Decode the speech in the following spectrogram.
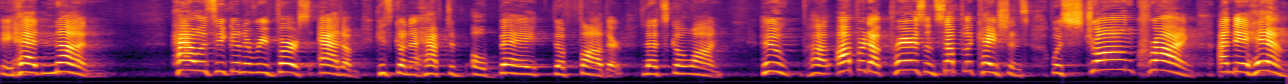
he had none. How is he going to reverse Adam? He's going to have to obey the Father. Let's go on. Who offered up prayers and supplications with strong crying unto him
